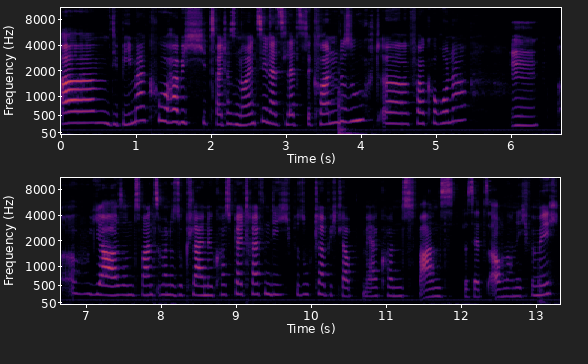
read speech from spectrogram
ähm, die Bimaco habe ich 2019 als letzte Con besucht, äh, vor Corona. Mhm. Äh, ja, sonst waren es immer nur so kleine Cosplay-Treffen, die ich besucht habe. Ich glaube, mehr Cons waren es bis jetzt auch noch nicht für mich.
